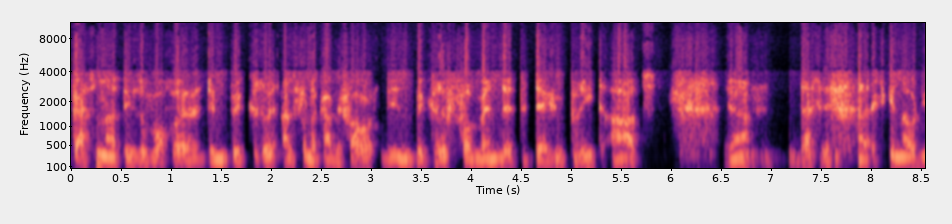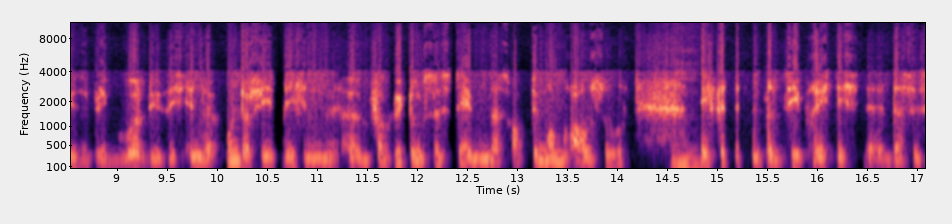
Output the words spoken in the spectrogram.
Gassen hat diese Woche den Begriff, also von der KBV, den Begriff verwendet, der Hybridarzt. Ja, das ist vielleicht genau diese Figur, die sich in den unterschiedlichen äh, Vergütungssystemen das Optimum raussucht. Mhm. Ich finde es im Prinzip richtig, äh, dass es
